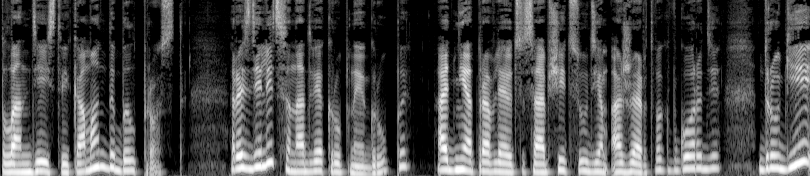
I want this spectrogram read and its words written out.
План действий команды был прост. Разделиться на две крупные группы. Одни отправляются сообщить судьям о жертвах в городе, другие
